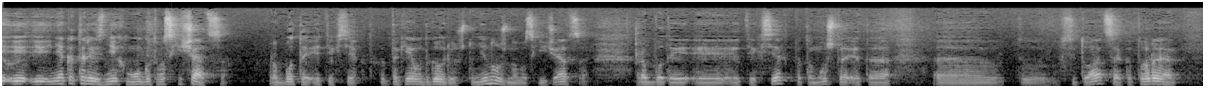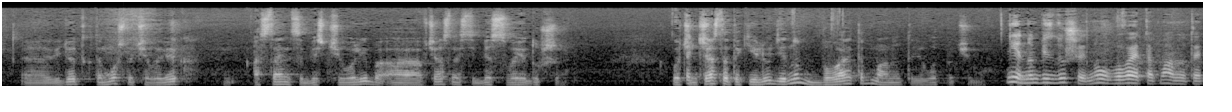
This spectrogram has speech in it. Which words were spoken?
и- и- и некоторые из них могут восхищаться работой этих сект. Так я вот говорю, что не нужно восхищаться работой э, этих сект, потому что это э, ситуация, которая ведет к тому, что человек останется без чего-либо, а в частности без своей души. Очень Почему? часто такие люди, ну, бывают обманутые, вот почему. Не, ну без души. Ну, бывает обмануты.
